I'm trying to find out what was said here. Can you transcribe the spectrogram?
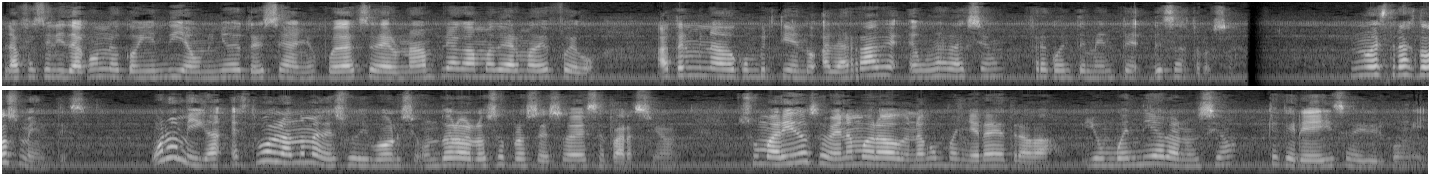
la facilidad con la que hoy en día un niño de 13 años puede acceder a una amplia gama de armas de fuego ha terminado convirtiendo a la rabia en una reacción frecuentemente desastrosa. Nuestras dos mentes. Una amiga estuvo hablándome de su divorcio, un doloroso proceso de separación. Su marido se había enamorado de una compañera de trabajo y un buen día le anunció que quería irse a vivir con ella.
